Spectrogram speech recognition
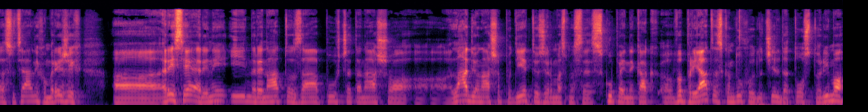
uh, socialnih omrežjih. Uh, res je, Rene in Renato zapuščata našo uh, ladjo, naše podjetje, oziroma smo se skupaj nekako uh, v prijateljskem duhu odločili, da to storimo.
